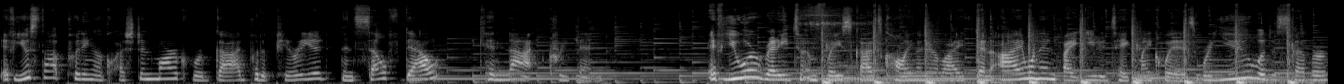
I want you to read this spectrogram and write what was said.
If you stop putting a question mark where God put a period, then self doubt cannot creep in. If you are ready to embrace God's calling on your life, then I want to invite you to take my quiz where you will discover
